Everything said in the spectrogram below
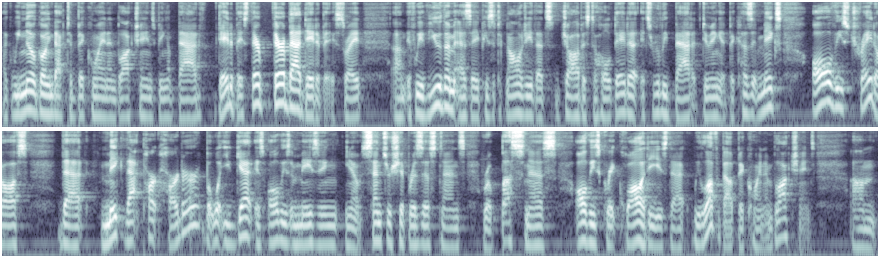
Like we know going back to Bitcoin and blockchains being a bad database, they're, they're a bad database, right? Um, if we view them as a piece of technology that's job is to hold data, it's really bad at doing it because it makes all these trade-offs that make that part harder. But what you get is all these amazing, you know, censorship resistance, robustness, all these great qualities that we love about Bitcoin and blockchains. Um,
